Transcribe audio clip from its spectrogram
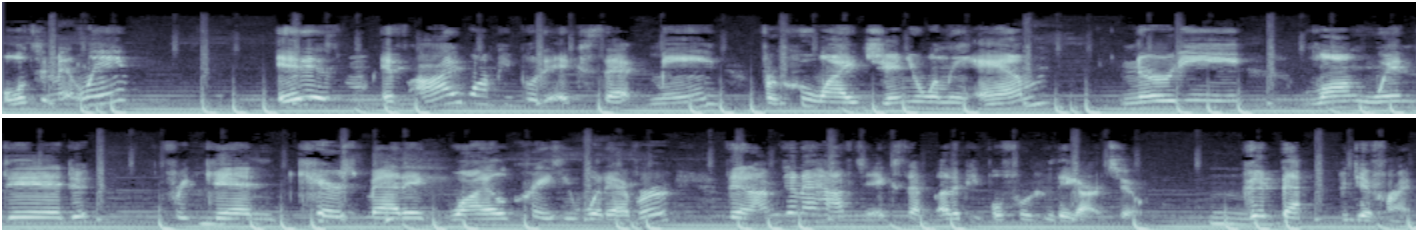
ultimately it is if I want people to accept me for who I genuinely am nerdy, long winded, freaking charismatic, wild, crazy, whatever then I'm gonna have to accept other people for who they are too Mm. good, bad, different.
